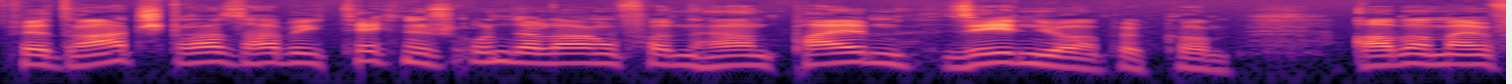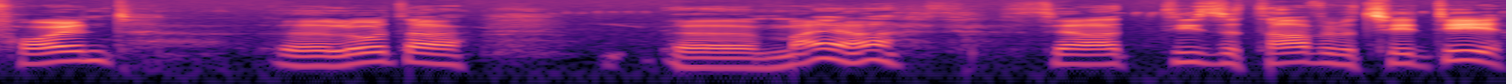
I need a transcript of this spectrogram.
für Drahtstraße habe ich technische Unterlagen von Herrn Palm Senior bekommen. Aber mein Freund äh, Lothar äh, Meyer, der hat diese Tafel CD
